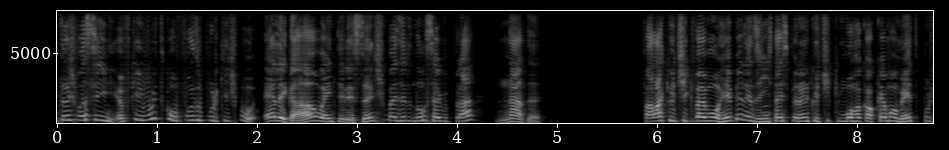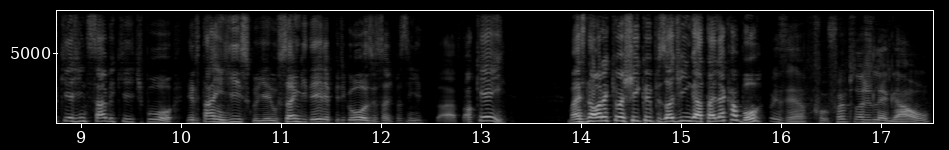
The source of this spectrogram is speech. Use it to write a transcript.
Então, tipo assim, eu fiquei muito confuso porque, tipo, é legal, é interessante, mas ele não serve pra nada. Falar que o Tiki vai morrer, beleza, a gente tá esperando que o Tiki morra a qualquer momento porque a gente sabe que, tipo, ele tá em risco e o sangue dele é perigoso, sabe? Tipo assim, ah, ok. Mas na hora que eu achei que o episódio ia engatar, ele acabou. Pois é, foi, um episódio legal,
